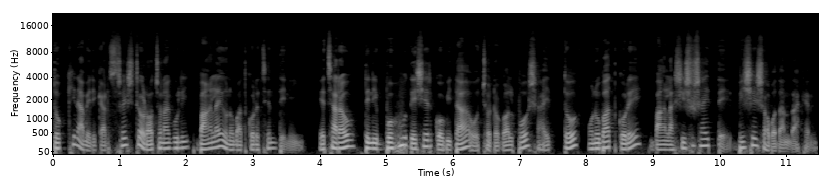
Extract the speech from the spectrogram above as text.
দক্ষিণ আমেরিকার শ্রেষ্ঠ রচনাগুলি বাংলায় অনুবাদ করেছেন তিনি। এছাড়াও তিনি বহু দেশের কবিতা ও ছোট গল্প সাহিত্য অনুবাদ করে বাংলা শিশু সাহিত্যে বিশেষ অবদান রাখেন।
